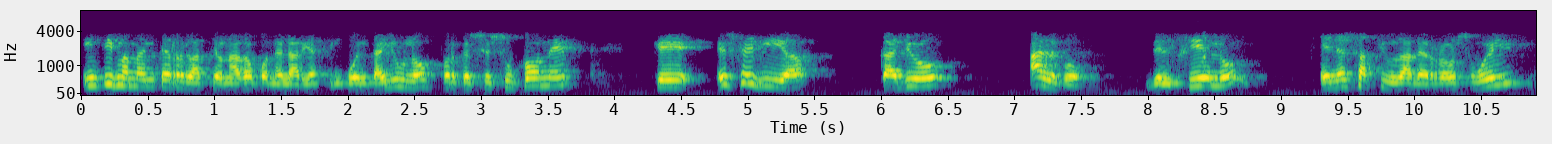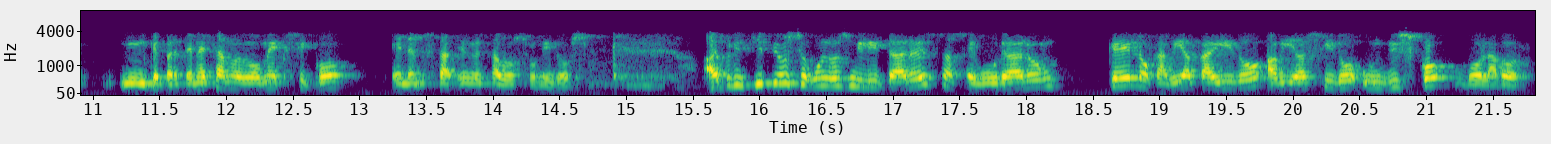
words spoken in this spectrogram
íntimamente relacionado con el Área 51 porque se supone que ese día cayó algo del cielo en esa ciudad de Roswell, mm, que pertenece a Nuevo México, en, Estados Unidos. Al principio, según los militares, aseguraron que lo que había caído había sido un disco volador,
